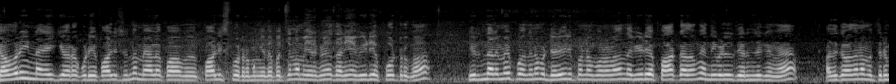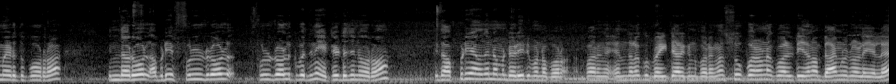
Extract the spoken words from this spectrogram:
கவரிங் நகைக்கு வரக்கூடிய பாலிஷ் வந்து மேலே பா பாலிஷ் போடுறவங்க இதை பற்றி நம்ம ஏற்கனவே தனியாக வீடியோ போட்டிருக்கோம். இருந்தாலுமே இப்போ வந்து நம்ம டெலிவரி பண்ண போகிறோம்னா அந்த வீடியோ பார்க்காதவங்க இந்த வீடியோ தெரிஞ்சுக்கோங்க. அதுக்காக தான் நம்ம திரும்ப எடுத்து போடுறோம். இந்த ரோல் அப்படியே ஃபுல் ரோல் ஃபுல் ரோலுக்கு பார்த்தீங்கன்னா எட்டு டஜன் வரும். இது அப்படியே வந்து நம்ம டெலிவரி பண்ண போகிறோம் பாருங்கள் எந்த அளவுக்கு பிரைட்டாக இருக்குன்னு பாருங்கள் சூப்பரான குவாலிட்டி இதெல்லாம் பெங்களூர் வளையல்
